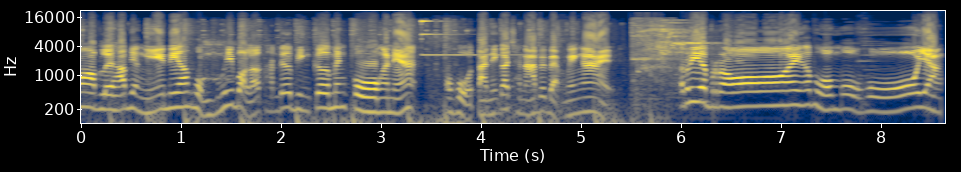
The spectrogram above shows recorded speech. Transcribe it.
มอบเลยครับอย่างนี้นี่ครับผมพี่บอกแล้ว Thunder Binker แม่งโกงอันเนี้ยโอ้โหตอนนี้ก็ชนะไปแบบง่ายๆเรียบร้อยครับผมโอ้โห อย่าง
